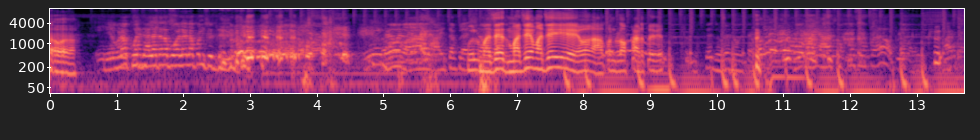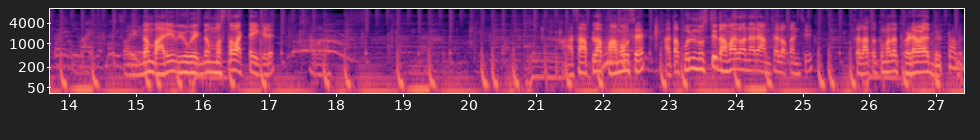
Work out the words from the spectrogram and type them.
हा. एवढा खुश झाला त्याला बोलायला पण शुद्ध फुल मजेत मजे मजे ये बघा आपण ब्लॉग काढतोय एकदम भारी व्ह्यू एकदम मस्त वाटतं इकडे. असा आपला फार्म हाऊस आहे. आता फुल नुसती धमाल होणार आहे आमच्या लोकांची. चला आता तुम्हाला थोड्या वेळात भेटतो आम्ही.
